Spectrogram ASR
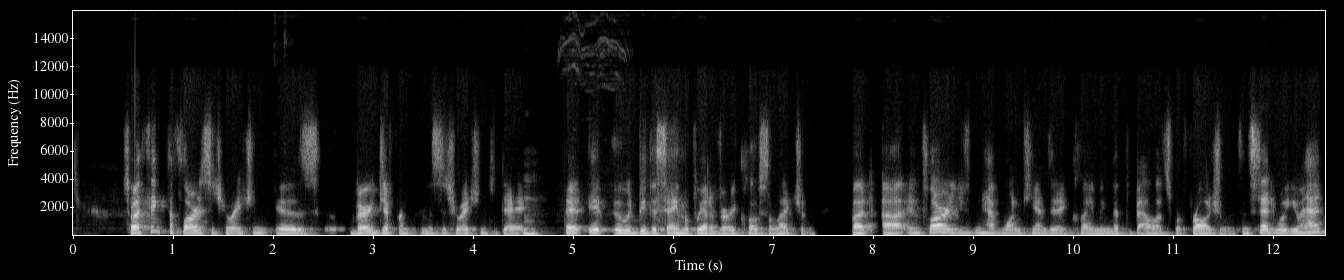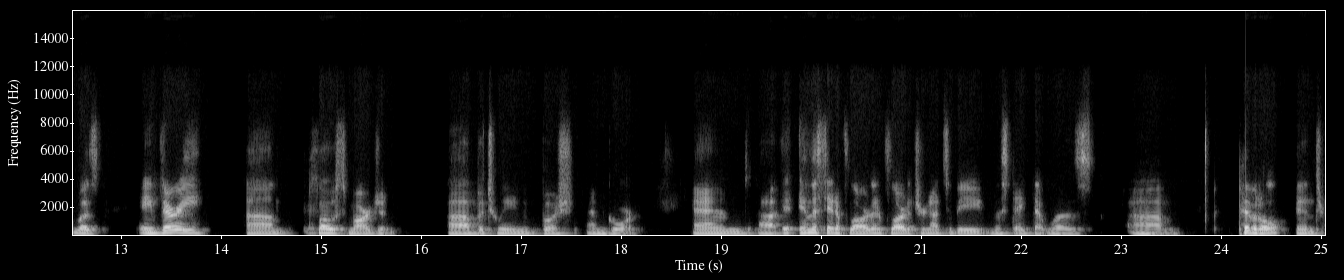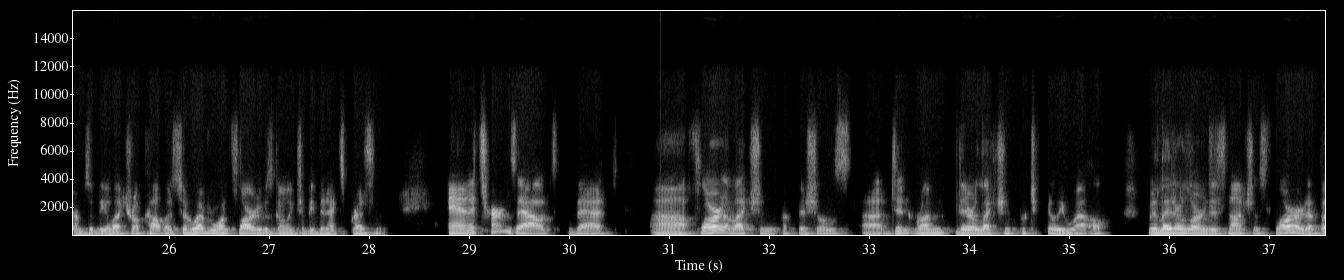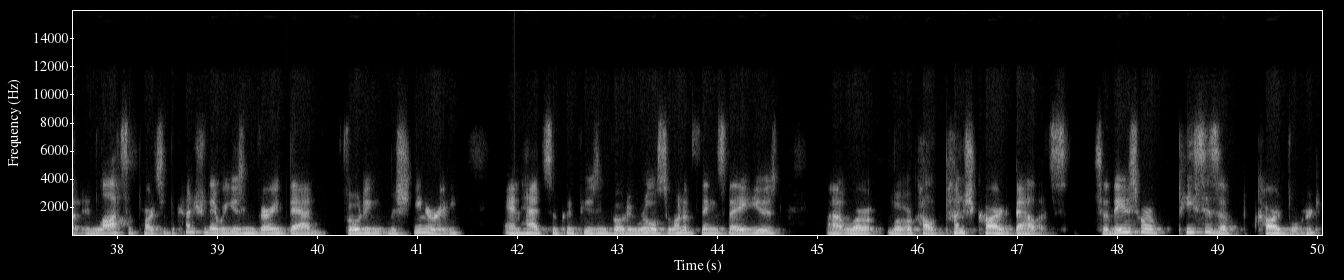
So I think the Florida situation is very different from the situation today. Hmm. It, it, it, would be the same if we had a very close election. But uh, in Florida, you didn't have one candidate claiming that the ballots were fraudulent. Instead, what you had was a very um, close margin uh, between Bush and Gore. And uh, in the state of Florida, Florida turned out to be the state that was um, pivotal in terms of the electoral college. So whoever won Florida was going to be the next president. And it turns out that uh, Florida election officials uh, didn't run their election particularly well. We later learned it's not just Florida, but in lots of parts of the country, they were using very bad voting machinery and had some confusing voting rules. So one of the things they used uh, were what were called punch card ballots. So these were pieces of cardboard.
